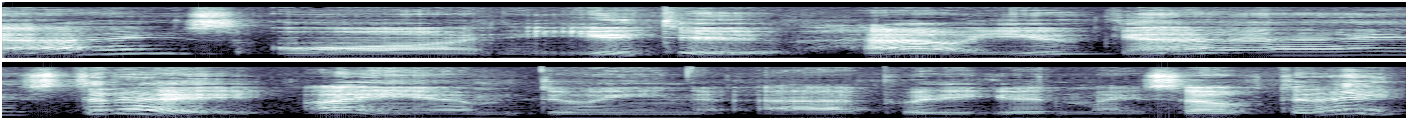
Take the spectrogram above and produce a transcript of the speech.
guys on YouTube. How are you guys today? I am doing uh, pretty good myself today.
